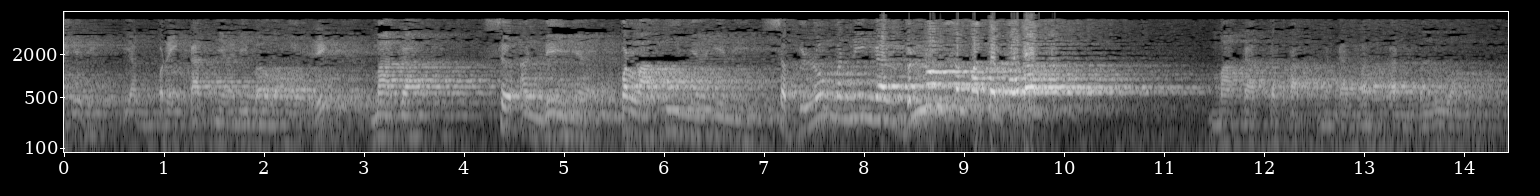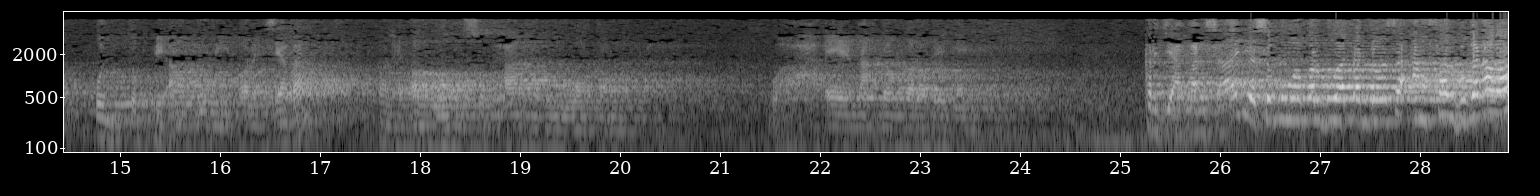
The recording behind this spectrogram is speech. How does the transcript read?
syirik yang peringkatnya di bawah syirik, maka seandainya pelakunya ini sebelum meninggal belum sempat bertobat, maka tetap mendapatkan peluang untuk diampuni oleh siapa? Oleh Allah Subhanahu wa taala. Wah, enak dong kalau kayak. Kerjakan saja semua perbuatan dosa asal bukan apa?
